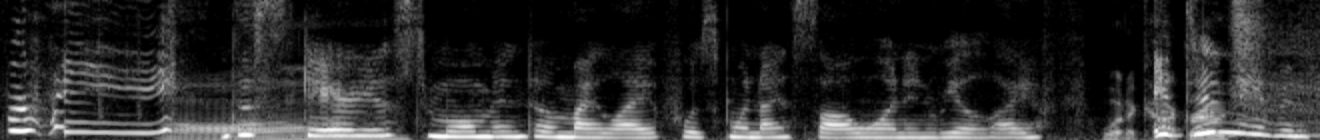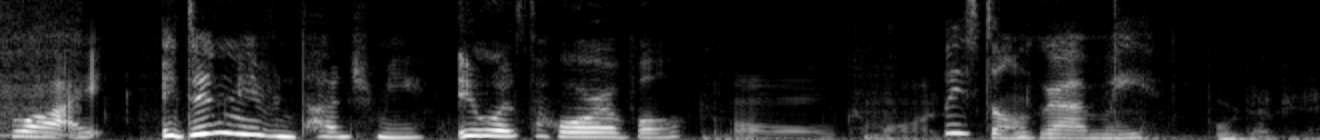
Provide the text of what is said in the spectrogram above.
for me. The scariest moment of my life was when I saw one in real life. What a It didn't even fly. It didn't even touch me. It was horrible. Oh, come on. Please don't grab me. Poor deputy.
